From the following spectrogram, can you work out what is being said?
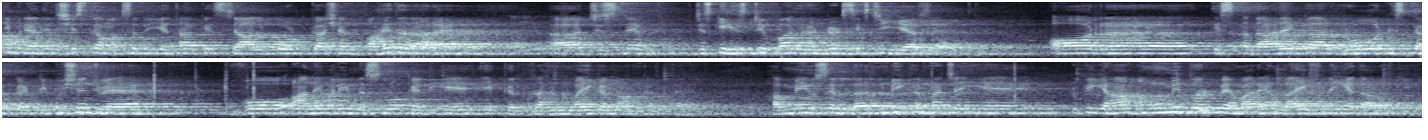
کی بنیادی نشست کا مقصد یہ تھا کہ سیالکوٹ کا شاید واحد ادارہ ہے جس نے، جس کی ہسٹری 160 ایئرز ہے۔ اور اس ادارے کا رول اس کا کنٹریبیوشن جو ہے، وہ آنے والی نسلوں کے لیے ایک رہنمائی کا کام کرتا ہے۔ ہمیں اسے لرن بھی کرنا چاہیے، کیونکہ یہاں عمومی طور پہ ہمارے یہاں لائف نہیں اداروں کی۔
